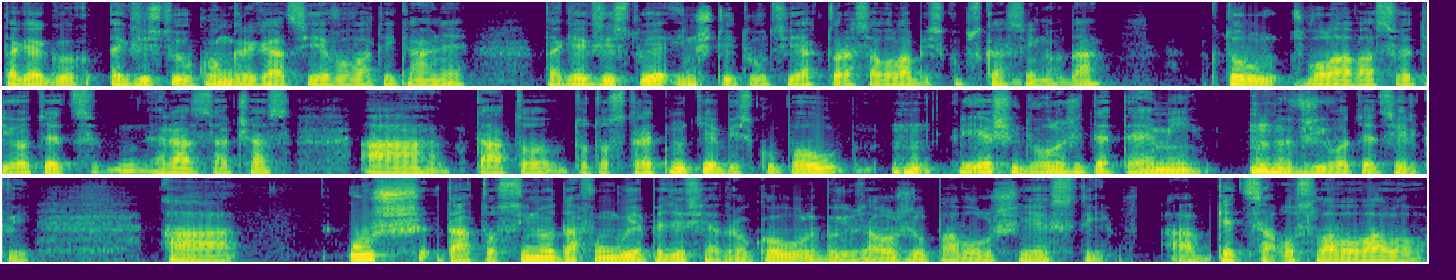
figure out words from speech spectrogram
tak ako existujú kongregácie vo Vatikáne, tak existuje inštitúcia, ktorá sa volá biskupská synoda, ktorú zvoláva svätý Otec raz za čas a táto, toto stretnutie biskupov rieši dôležité témy v živote cirkvy. A už táto synoda funguje 50 rokov, lebo ju založil Pavol VI. A keď sa oslavovalo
